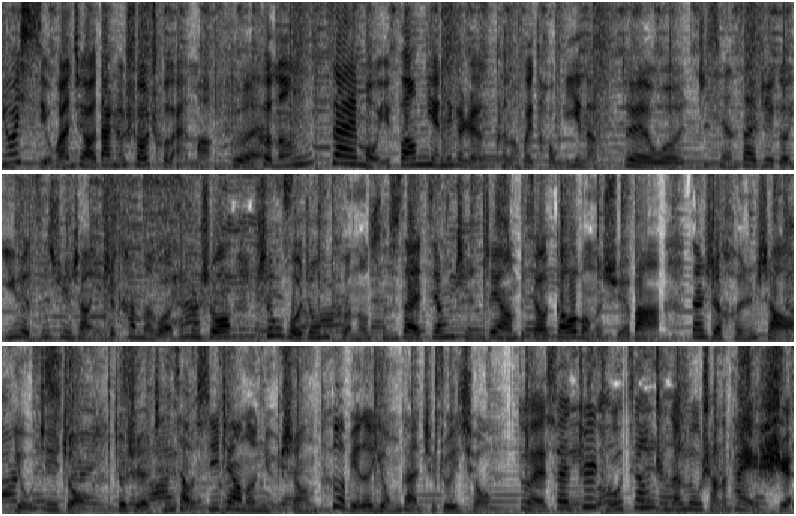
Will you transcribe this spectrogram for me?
因为喜欢就要大声说出来嘛。对，可能在某一方面，那个人可能会同意呢。对我之前在这个音乐资讯上也是看到过，他们说生活中可能存在江晨这样比较高冷的学霸，但是很少有这种就是陈小希这样的女生特别的勇敢去追求。对，在追逐江晨的路上呢，她也是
